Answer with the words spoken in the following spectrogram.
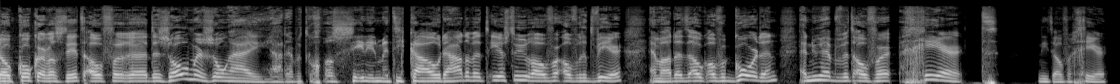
Joe Cocker was dit. Over eh, de zomer zong hij. Ja, daar heb ik toch wel zin in met die kou. Daar hadden we het eerste uur over, over het weer. En we hadden het ook over Gordon. En nu hebben we het over Geert. Niet over Geer.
